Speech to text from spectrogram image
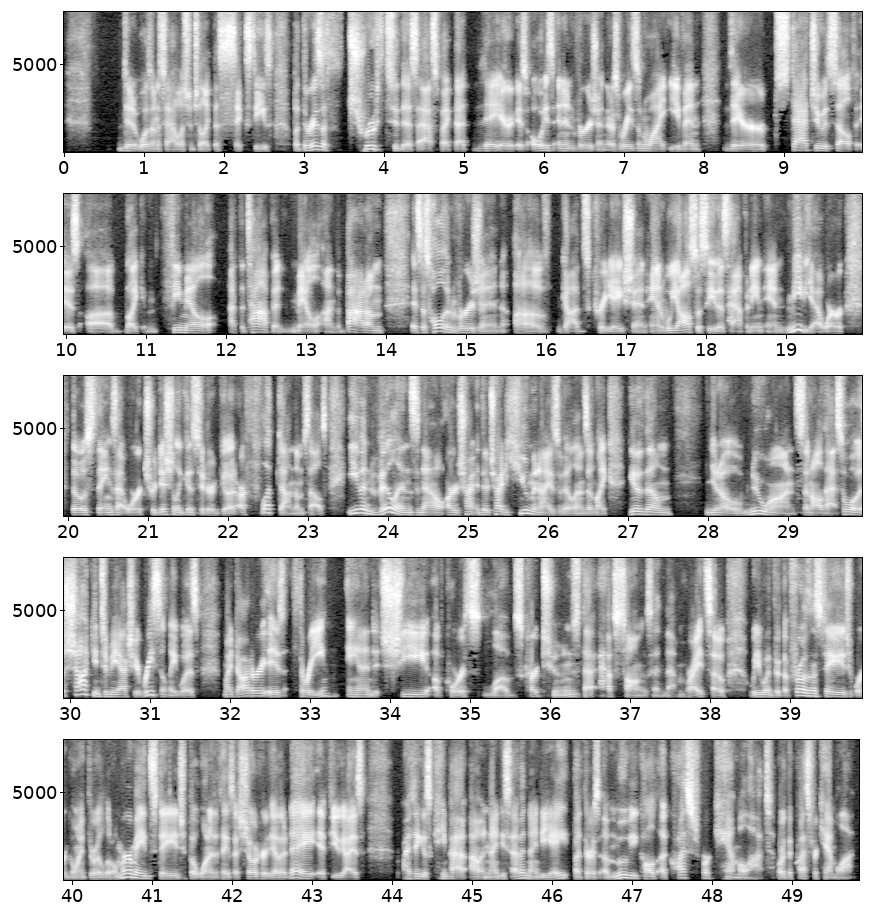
did it wasn't established until like the 60s but there is a truth to this aspect that there is always an inversion there's a reason why even their statue itself is uh like female at the top and male on the bottom. It's this whole inversion of God's creation. And we also see this happening in media where those things that were traditionally considered good are flipped on themselves. Even villains now are trying, they're trying to humanize villains and like give them you know, nuance and all that. So what was shocking to me actually recently was my daughter is three and she, of course, loves cartoons that have songs in them, right? So we went through the Frozen stage, we're going through a Little Mermaid stage, but one of the things I showed her the other day, if you guys I think it came out, out in 97, 98, but there's a movie called A Quest for Camelot or The Quest for Camelot.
